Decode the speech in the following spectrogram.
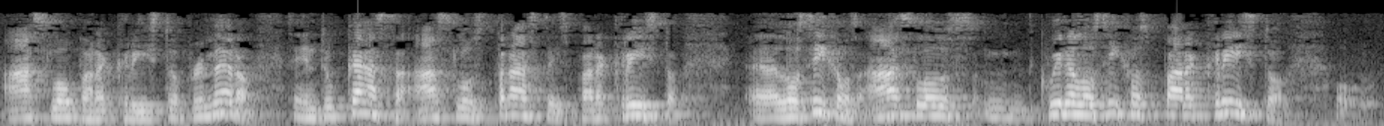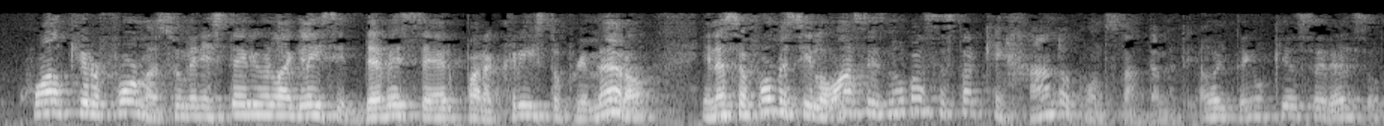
hazlo para Cristo primero. En tu casa, haz los trastes para Cristo. Eh, los hijos, hazlos, mm, cuida a los hijos para Cristo. Cualquier forma, su ministerio en la iglesia debe ser para Cristo primero. En esa forma, si lo haces, no vas a estar quejando constantemente. Ay, tengo que hacer eso,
